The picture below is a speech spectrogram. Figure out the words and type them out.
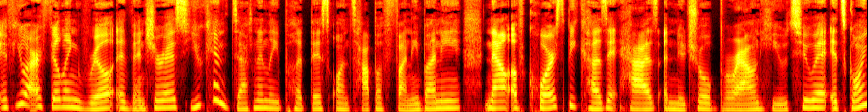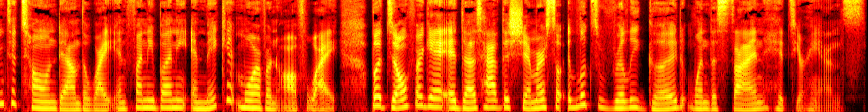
If you are feeling real adventurous, you can definitely put this on top of Funny Bunny. Now, of course, because it has a neutral brown hue to it, it's going to tone down the white in Funny Bunny and make it more of an off white. But don't forget, it does have the shimmer, so it looks really good when the sun hits your hands.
